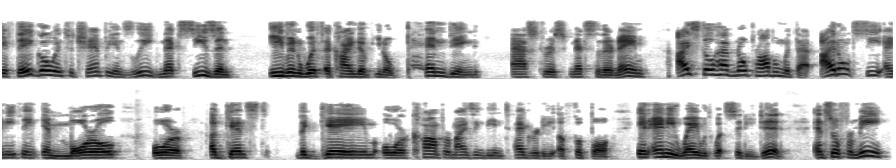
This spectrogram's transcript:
if they go into Champions League next season, even with a kind of, you know, pending asterisk next to their name, I still have no problem with that. I don't see anything immoral or against the game or compromising the integrity of football in any way with what City did. And so for me,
